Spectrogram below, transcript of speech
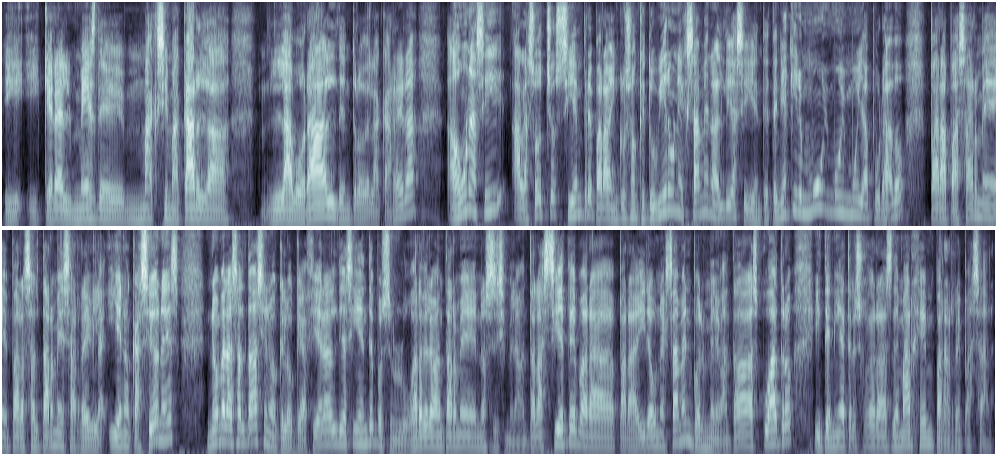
y, que era el mes de máxima carga laboral dentro de la carrera, aún así a las 8 siempre paraba, incluso aunque tuviera un examen al día siguiente, tenía que ir muy, muy, muy apurado para pasarme, para saltarme esa regla. Y en ocasiones no me la saltaba, sino que lo que hacía era el día siguiente, pues en lugar de levantarme, no sé si me levantaba a las 7 para para, ir a un examen, pues me levantaba a las 4 y tenía 3 horas de margen para repasar.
